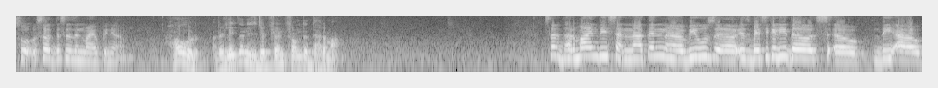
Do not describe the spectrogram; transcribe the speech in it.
So, so this is in my opinion. How religion is different from the dharma? Sir, dharma in the Sanatan uh, views uh, is basically the uh, the uh,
